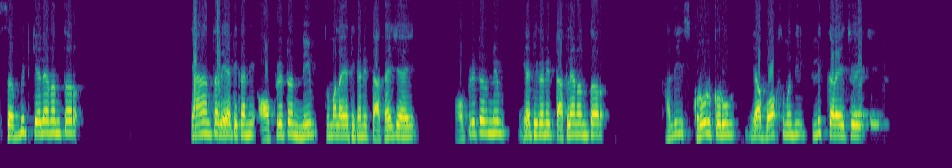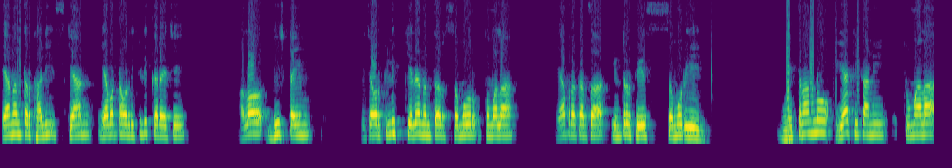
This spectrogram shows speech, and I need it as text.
सबमिट केल्यानंतर त्यानंतर या ठिकाणी ऑपरेटर नेम तुम्हाला या ठिकाणी टाकायचे आहे. ऑपरेटर नेम या ठिकाणी टाकल्यानंतर खाली स्क्रोल करून या बॉक्समध्ये क्लिक करायचे. त्यानंतर खाली स्कॅन या बटनावरती क्लिक करायचे. अलाव दिस टाइम याच्यावर क्लिक केल्यानंतर समोर तुम्हाला या प्रकारचा इंटरफेस समोर येईल. मित्रांनो या ठिकाणी तुम्हाला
